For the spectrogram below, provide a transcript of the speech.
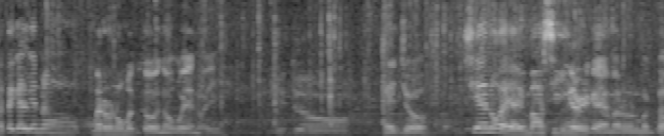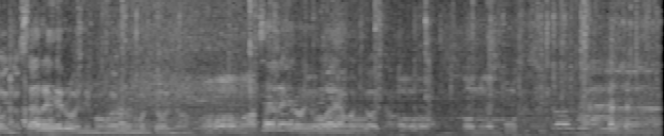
Matagal ka nang marunong magtono, Kuya Noy. Medyo... Medyo. Si ano kaya, yung mga singer kaya marunong magtono? Sara Heronimo, marunong magtono? Oo, mga... Sara Heronimo kaya magtono? Oo. Tono ng boses eh. Ah,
